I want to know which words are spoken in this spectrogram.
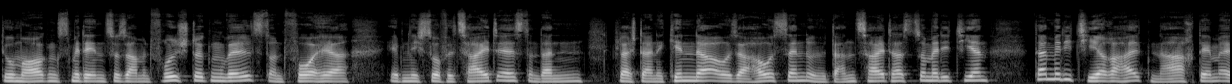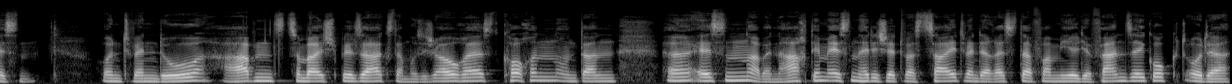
du morgens mit denen zusammen frühstücken willst und vorher eben nicht so viel Zeit ist und dann vielleicht deine Kinder außer Haus sind und du dann Zeit hast zu meditieren, dann meditiere halt nach dem Essen. Und wenn du abends zum Beispiel sagst, da muss ich auch erst kochen und dann äh, essen, aber nach dem Essen hätte ich etwas Zeit, wenn der Rest der Familie Fernseh guckt oder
